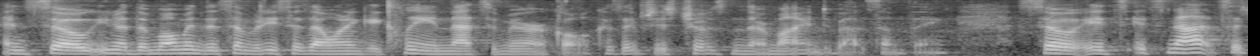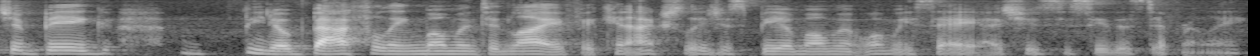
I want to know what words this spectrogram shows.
And so, you know, the moment that somebody says, I want to get clean, that's a miracle because they've just chosen their mind about something. So it's, it's not such a big, you know, baffling moment in life. It can actually just be a moment when we say, I choose to see this differently.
